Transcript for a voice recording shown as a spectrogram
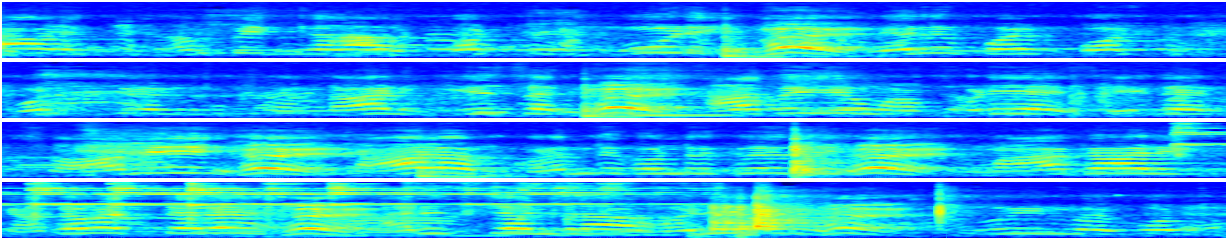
அவனுக்கு நம்பிக்கையால் போட்டு மூடி. நெருப்போய் போட்டு கொடுத்து என்று சொன்னான் ஈசன். அதையும் அப்படியே செய்தேன் சுவாமி. காலம் குறைந்து கொண்டிருக்கிறது. மாகாளி கதவத்தர. ஹரிச்சந்திரா வழி. தூய்மை போட்டு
